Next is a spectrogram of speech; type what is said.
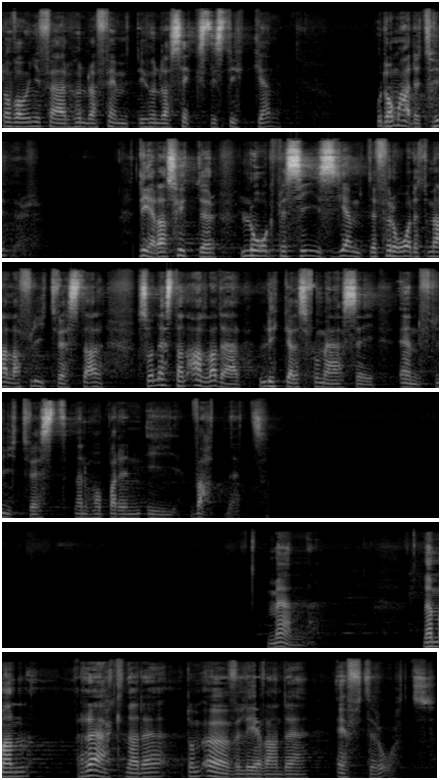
de var ungefär 150-160 stycken. Och de hade tur. Deras hytter låg precis jämte förrådet med alla flytvästar. Så nästan alla där lyckades få med sig en flytväst när de hoppade i vattnet. Men när man räknade de överlevande efteråt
